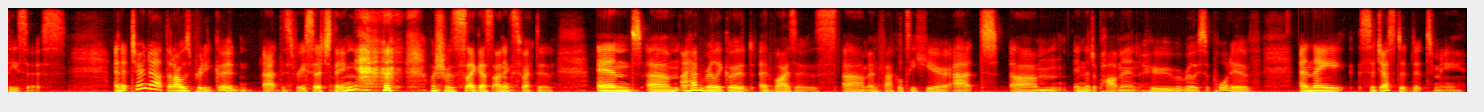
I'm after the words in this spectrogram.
thesis, and it turned out that I was pretty good at this research thing, which was, I guess, unexpected. And um, I had really good advisors um, and faculty here at um, in the department who were really supportive, and they suggested it to me.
